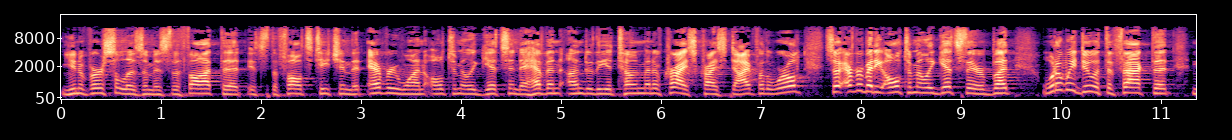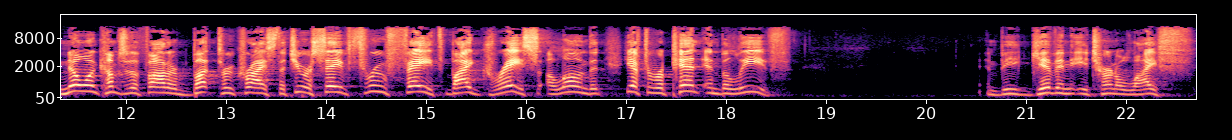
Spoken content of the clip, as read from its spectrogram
Universalism is the thought that it's the false teaching that everyone ultimately gets into heaven under the atonement of Christ. Christ died for the world, so everybody ultimately gets there. But what do we do with the fact that no one comes to the Father but through Christ, that you are saved through faith by grace alone, that you have to repent and believe and be given eternal life?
